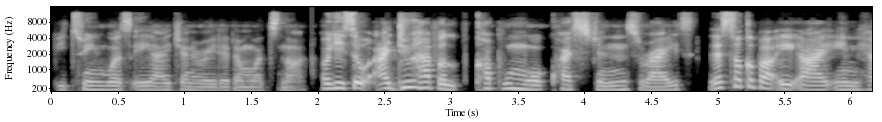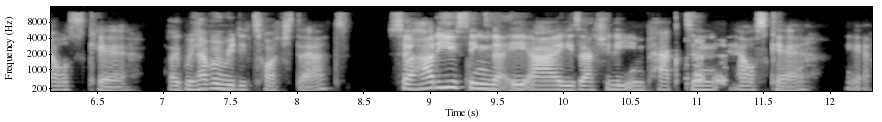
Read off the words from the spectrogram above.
between what's AI generated and what's not. Okay, so I do have a couple more questions, right? Let's talk about AI in healthcare. Like we haven't really touched that. So how do you think that AI is actually impacting healthcare? Yeah.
